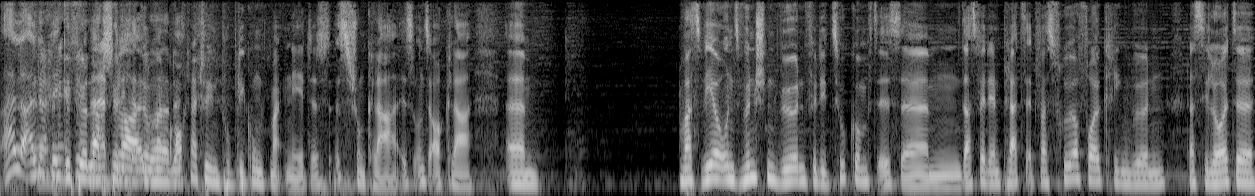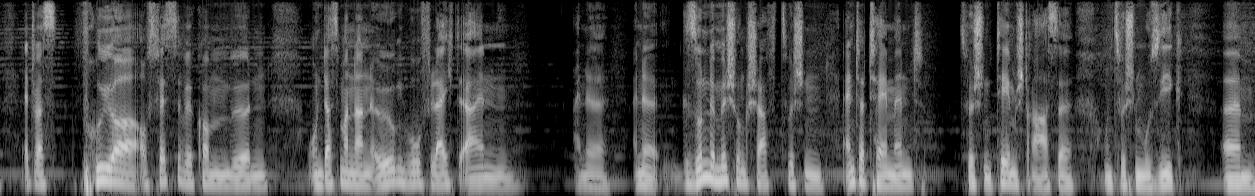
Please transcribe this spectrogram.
alle, alle Wege führen nach natürlich, Strahlen. also man braucht natürlich einen Publikumsmagnet, das ist schon klar, ist uns auch klar. Ähm, was wir uns wünschen würden für die Zukunft ist, ähm, dass wir den Platz etwas früher vollkriegen würden, dass die Leute etwas früher aufs Festival kommen würden und dass man dann irgendwo vielleicht ein, eine, eine gesunde Mischung schafft zwischen Entertainment, zwischen Themenstraße und zwischen Musik. Ähm,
